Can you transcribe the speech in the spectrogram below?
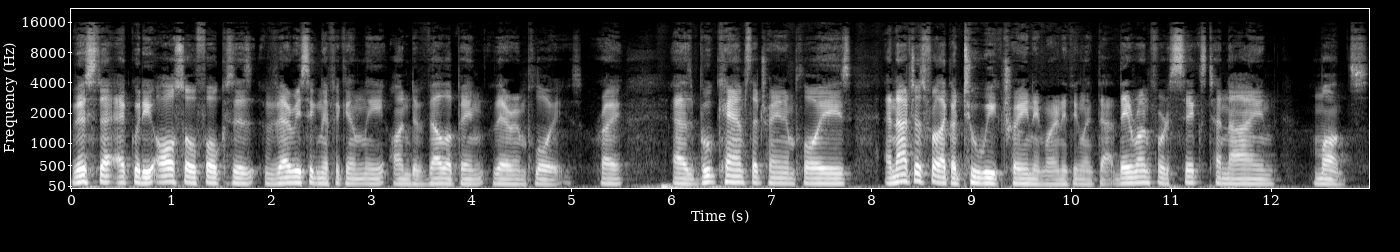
vista equity also focuses very significantly on developing their employees right? As boot camps that train employees and not just for like a two week training or anything like that. They run for six to nine months.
